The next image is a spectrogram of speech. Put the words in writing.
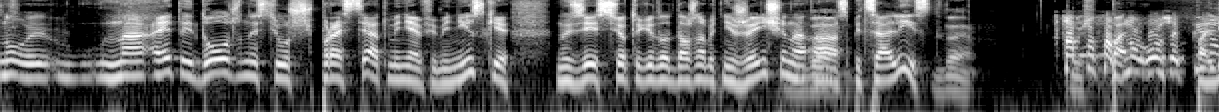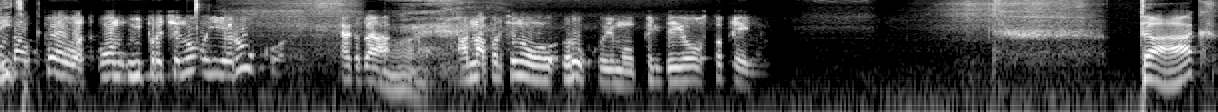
ну, на этой должности уж простят меня феминистки, но здесь все-таки должна быть не женщина, да. а специалист. Да. Стоп, стоп, стоп, но он же первым Политик. дал повод, он не протянул ей руку когда Ой. она протянула руку ему перед его выступлением. Так,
